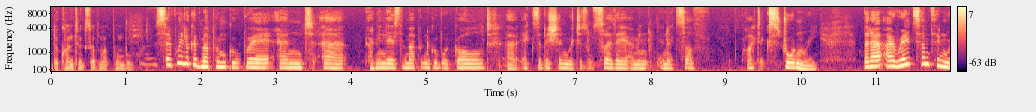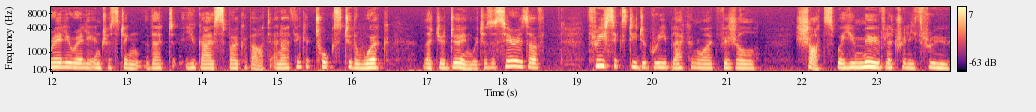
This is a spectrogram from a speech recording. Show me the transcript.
the context of Mapungubwe. So, if we look at Mapungubwe and uh, I mean, there's the Mapungubwe Gold uh, exhibition, which is also there, I mean, in itself quite extraordinary. But I, I read something really, really interesting that you guys spoke about, and I think it talks to the work that you're doing, which is a series of 360 degree black and white visual shots where you move literally through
